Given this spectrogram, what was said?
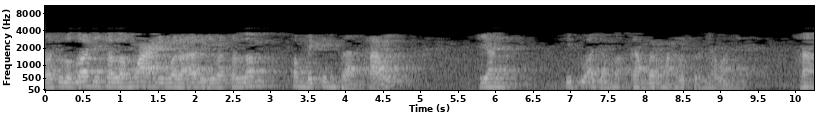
Rasulullah Shallallahu Alaihi Wasallam membuat bantal yang itu ada gambar makhluk bernyawa. Nah,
